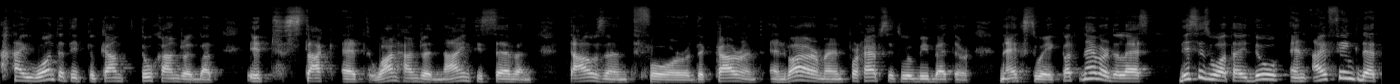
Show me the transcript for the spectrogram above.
I wanted it to come to 200, but it stuck at 197,000 for the current environment. Perhaps it will be better next week, but nevertheless, this is what I do, and I think that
